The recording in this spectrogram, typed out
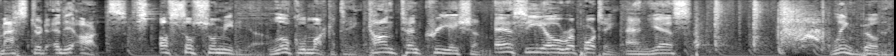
Mastered in the arts of social media, local marketing, content creation, SEO reporting, and yes, link building.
